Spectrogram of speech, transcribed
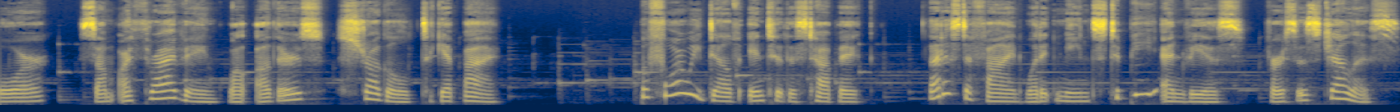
or some are thriving while others struggle to get by. Before we delve into this topic, let us define what it means to be envious versus jealous.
